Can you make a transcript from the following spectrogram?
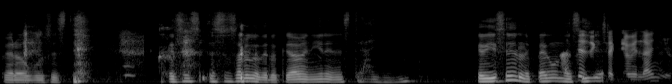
Pero pues este, eso es, eso es algo de lo que va a venir en este año, ¿no? Que dice, le pega una Antes de silla. que se acabe el año.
